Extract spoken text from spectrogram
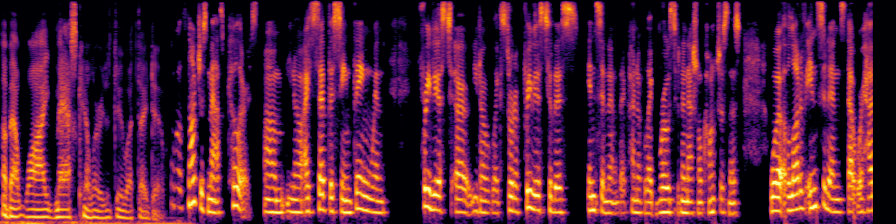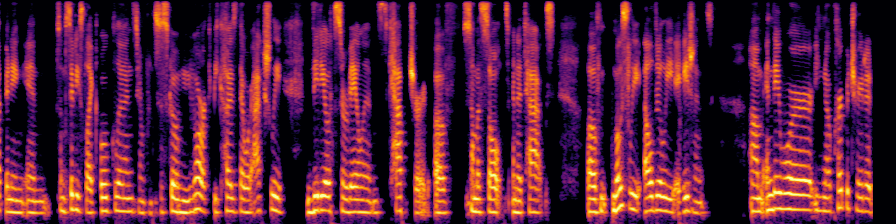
about why mass killers do what they do? Well it's not just mass killers. Um, you know i said the same thing when previous, uh, you know, like sort of previous to this incident that kind of like rose to the national consciousness, were a lot of incidents that were happening in some cities like Oakland, San Francisco, New York, because there were actually video surveillance captured of some assaults and attacks of mostly elderly Asians. Um, and they were, you know, perpetrated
